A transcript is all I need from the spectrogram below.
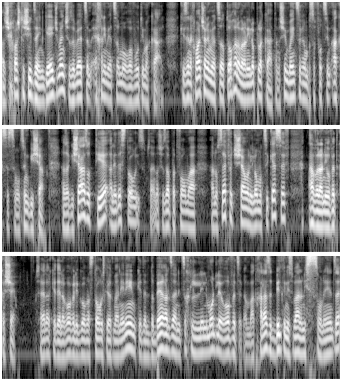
אז שכבה שלישית זה engagement, שזה בעצם איך אני מייצר מעורבות עם הקהל. כי זה נחמד שאני מייצר תוכן, אבל אני לא פלקט. אנשים באינסטגרם בסוף רוצים access, הם רוצים גישה. אז הגישה הזאת תהיה על ידי stories, בסדר? שזו הפלטפורמה הנוספת, ששם אני לא מוציא כסף, אבל אני עובד קשה. בסדר? כדי לבוא ולגרום ל stories להיות מעניינים, כדי לדבר על זה, אני צריך ללמוד לאהוב את זה. גם בהתחלה זה בלתי נסבל, אני שונא את זה,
